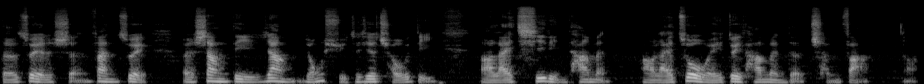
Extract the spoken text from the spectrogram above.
得罪了神，犯罪，而上帝让容许这些仇敌啊来欺凌他们啊，来作为对他们的惩罚啊。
